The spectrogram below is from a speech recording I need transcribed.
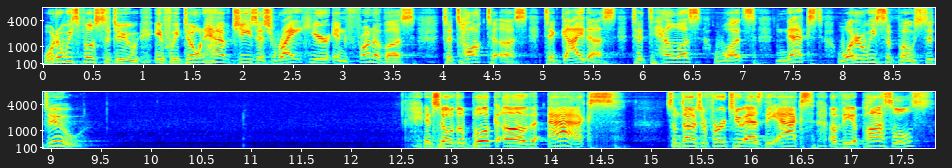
What are we supposed to do if we don't have Jesus right here in front of us to talk to us, to guide us, to tell us what's next? What are we supposed to do? And so the book of Acts, sometimes referred to as the Acts of the Apostles,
